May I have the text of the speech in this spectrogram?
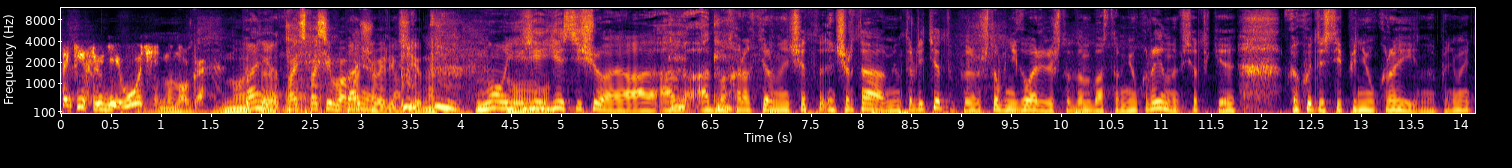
Таких людей очень много. Ну, Понятно. Это... Спасибо вам Понятно. большое, Алексей. Но ну... есть еще одна характерная черта менталитета, чтобы не говорили, что Донбасс там не Украина, все-таки в какой-то степени Украина, понимаете?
